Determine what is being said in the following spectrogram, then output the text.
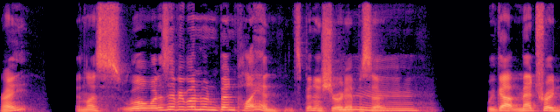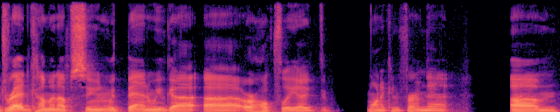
right? Unless, well, what has everyone been playing? It's been a short episode. Hmm. We've got Metroid Dread coming up soon with Ben. We've got, uh, or hopefully, I want to confirm that. Um,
